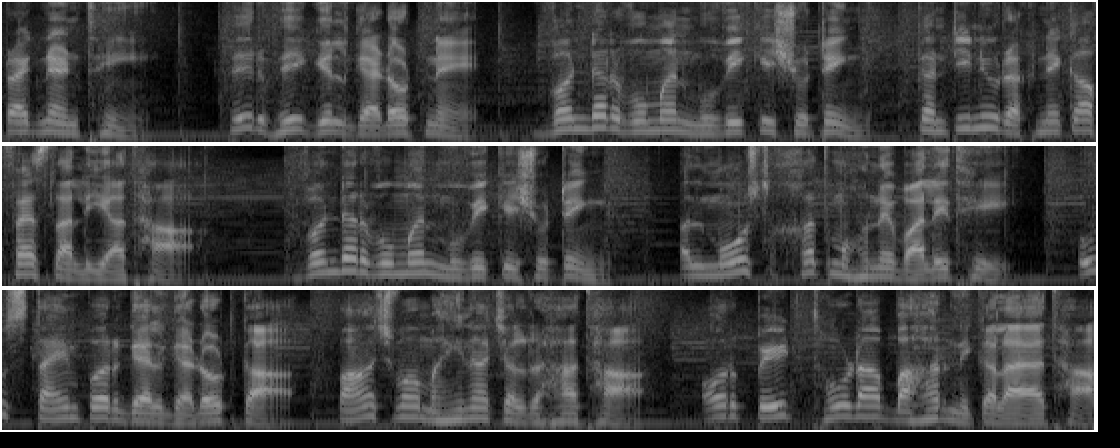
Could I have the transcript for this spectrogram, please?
प्रेग्नेंट थीं। फिर भी गिल गैडोट ने वंडर वुमन मूवी की शूटिंग कंटिन्यू रखने का फैसला लिया था। वंडर वुमन मूवी की शूटिंग ऑलमोस्ट खत्म होने वाली थी। उस टाइम पर गैल गैडोट का पांचवा महीना चल रहा था और पेट थोड़ा बाहर निकल आया था।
